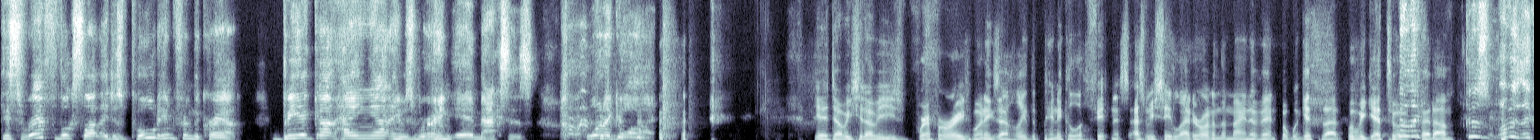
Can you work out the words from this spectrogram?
this ref looks like they just pulled him from the crowd, beer gut hanging out, and he was wearing Air Maxes. What a guy! Yeah, WCW's referees weren't exactly the pinnacle of fitness, as we see later on in the main event. But we'll get to that when we get to But it. like- But um, Because like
